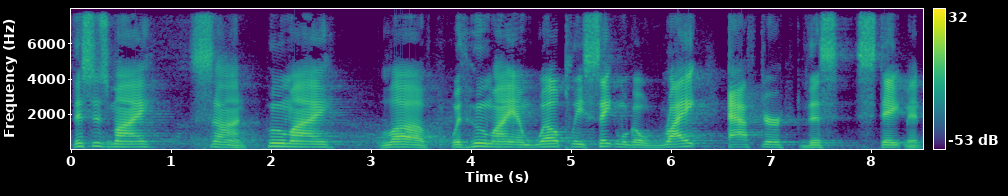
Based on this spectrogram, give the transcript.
This is my Son, whom I love, with whom I am well pleased. Satan will go right after this statement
